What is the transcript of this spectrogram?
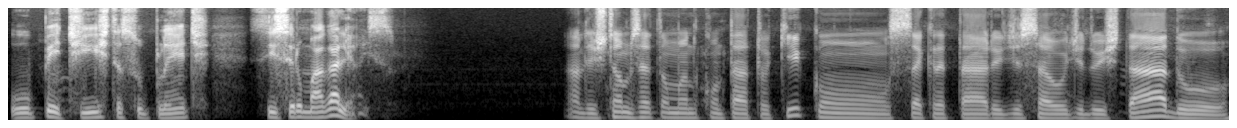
o petista suplente Cícero Magalhães. Ali estamos retomando contato aqui com o secretário de Saúde do Estado,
